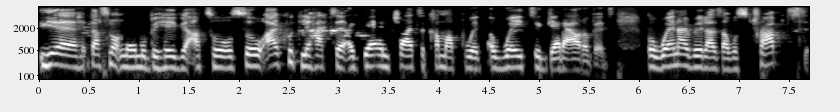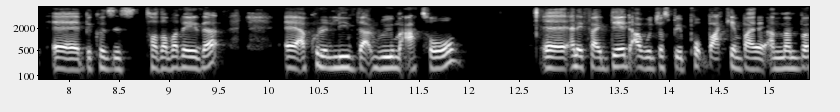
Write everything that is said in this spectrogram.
Yeah, that's not normal behavior at all. So I quickly had to again try to come up with a way to get out of it. But when I realized I was trapped uh, because it's Tadabadeda, uh, I couldn't leave that room at all. Uh, and if I did, I would just be put back in by a member,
